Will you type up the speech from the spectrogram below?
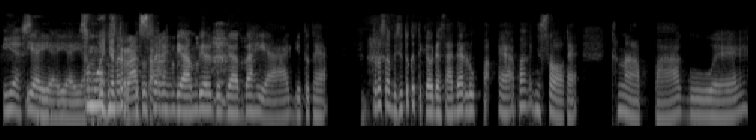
iya sih. Iya iya iya. iya. Semuanya keputusan, terasa. Keputusan yang diambil gegabah ya, gitu kayak. Terus abis itu ketika udah sadar lupa kayak apa nyesel kayak kenapa gue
